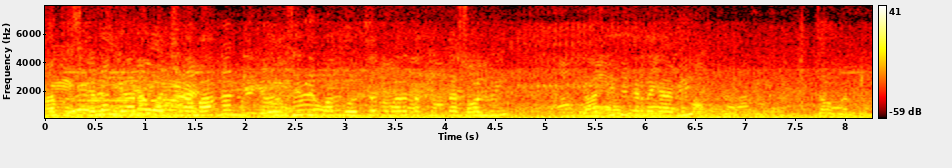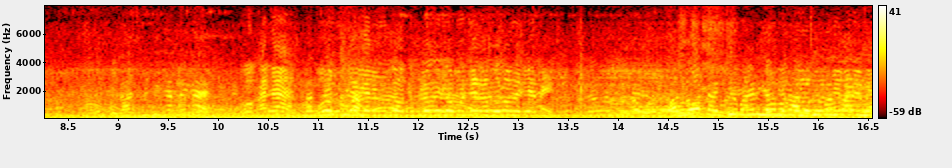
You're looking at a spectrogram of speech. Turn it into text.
आप लिए किया ना पंचनामा कौन सी थी कौन तकलीफ का सॉल्व हुई राजनीति करने का अभी जाओ घर पे। राजनीति हॅलो त्यांची बाहेर घ्या मग आमची पण बाहेर घ्या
